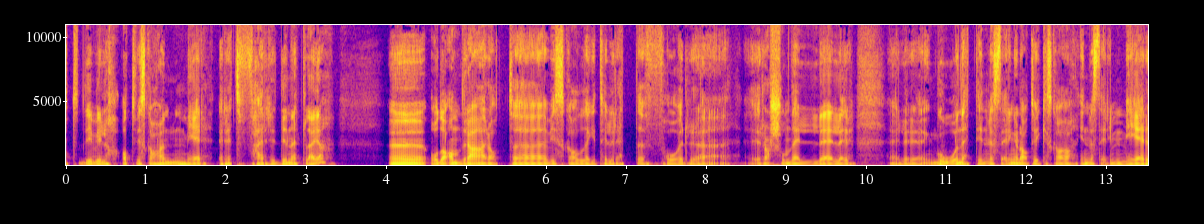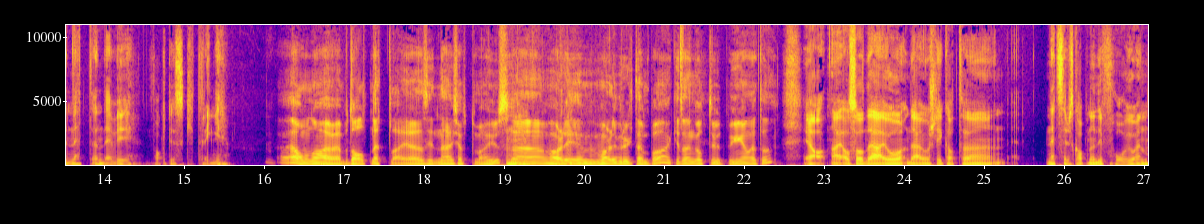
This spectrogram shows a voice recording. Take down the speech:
at de vil at vi skal ha en mer rettferdig nettleie. Uh, og det andre er at uh, vi skal legge til rette for eh, rasjonelle eller, eller gode nettinvesteringer. Da, at vi ikke skal investere i mer nett enn det vi faktisk trenger. Ja, men Nå har jeg betalt nettleie siden jeg kjøpte meg hus. Mhm. Eh, Hva har de, hva har de brukt den på? Er ikke den gått til utbygging av dette? Ja, nei, altså det er jo, det er jo slik at eh, nettselskapene de får jo en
